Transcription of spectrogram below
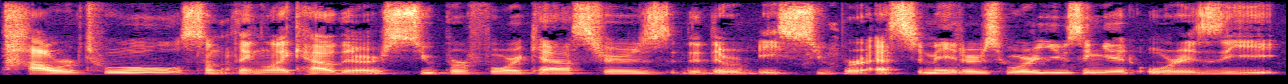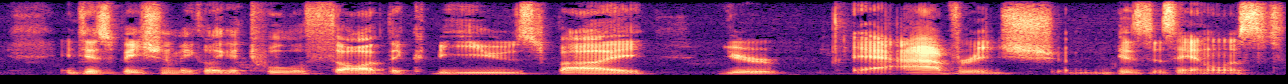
power tool, something like how there are super forecasters, that there would be super estimators who are using it, or is the anticipation to make like a tool of thought that could be used by your average business analyst?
